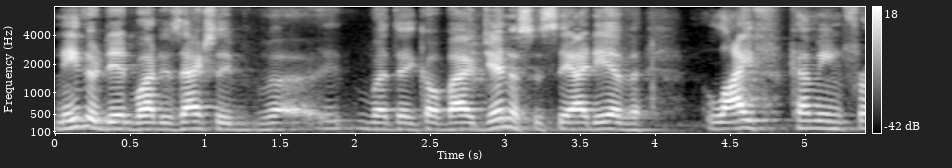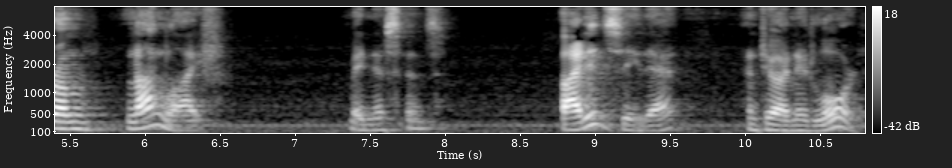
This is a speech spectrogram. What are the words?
Neither did what is actually uh, what they call biogenesis, the idea of life coming from non life. Made no sense. I didn't see that until I knew the Lord.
